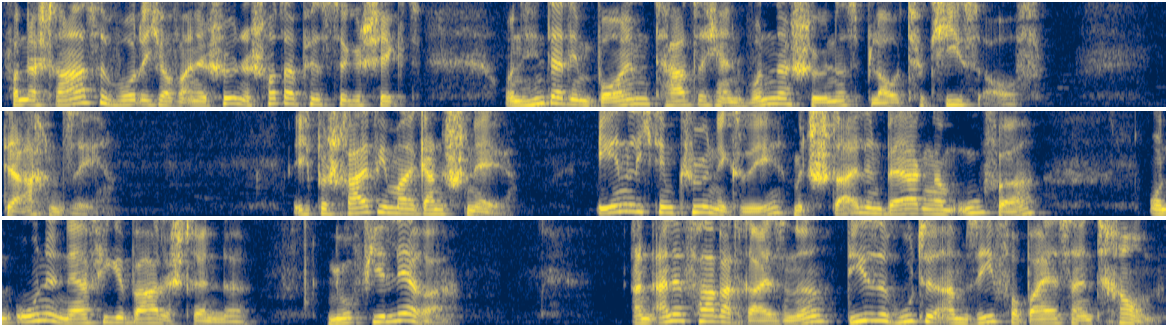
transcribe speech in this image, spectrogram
Von der Straße wurde ich auf eine schöne Schotterpiste geschickt und hinter den Bäumen tat sich ein wunderschönes Blau-Türkis auf. Der Achensee. Ich beschreibe ihn mal ganz schnell. Ähnlich dem Königssee mit steilen Bergen am Ufer und ohne nervige Badestrände. Nur viel leerer. An alle Fahrradreisende, diese Route am See vorbei ist ein Traum.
